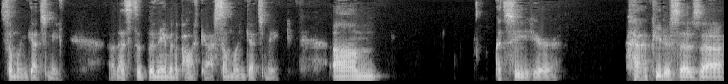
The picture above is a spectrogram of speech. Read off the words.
Someone Gets Me. Uh, that's the, the name of the podcast. Someone Gets Me. Um, let's see here. Peter says, uh,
